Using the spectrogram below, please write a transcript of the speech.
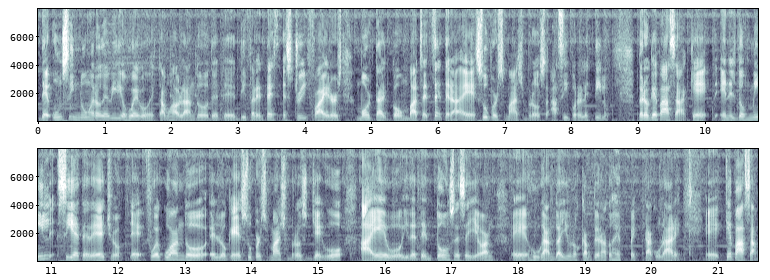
de un sinnúmero de videojuegos. Estamos hablando de, diferentes Street Fighters, Mortal Kombat, etcétera, eh, Super Smash Bros. Así por el estilo. Pero ¿qué pasa? Que en el 2000 2007, de hecho, eh, fue cuando eh, lo que es Super Smash Bros. llegó a Evo y desde entonces se llevan eh, jugando ahí unos campeonatos espectaculares. ¿Qué pasa?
